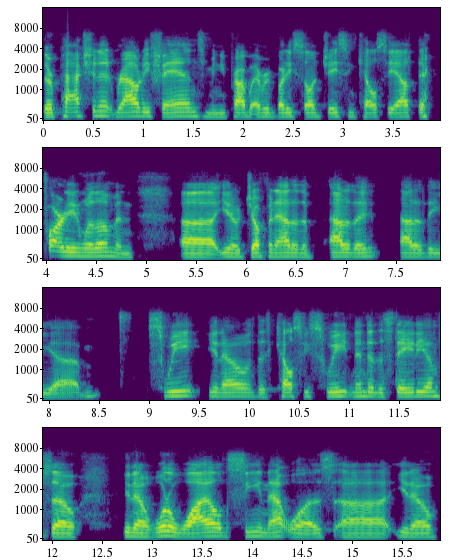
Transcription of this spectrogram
they're passionate, rowdy fans. I mean, you probably everybody saw Jason Kelce out there partying with them, and uh, you know jumping out of the out of the out of the um, suite, you know, the Kelce suite and into the stadium. So, you know, what a wild scene that was. Uh, you know,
